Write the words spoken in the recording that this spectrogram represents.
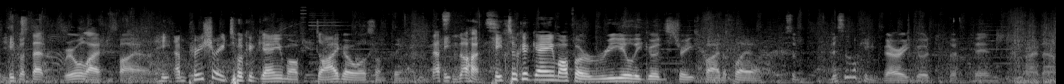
He's It's- got that real life fire. He, I'm pretty sure he took a game off Daigo or something. That's he, nuts. He took a game off a really good Street Fighter player. So this is looking very good for Finn right now.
